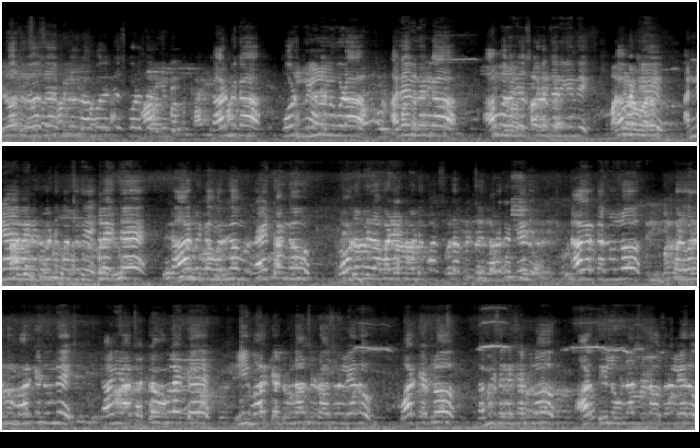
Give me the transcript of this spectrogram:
ఈరోజు వ్యవసాయ బిల్లులను ఆమోదం చేసుకోవడం జరిగింది. కార్మిక కోడ్ బిల్లులను కూడా అదేవిధంగా ఆమోదం చేసుకోవడం జరిగింది. కాబట్టి అన్యాయమైనటువంటి పరిస్థితి అయితే కార్మిక వర్గం రైతాంగం రోడ్డు మీద పడేటువంటి పరిస్థితి తప్పించి మరొకటి లేదు. నాగర్ కర్నూలులో ఇప్పటి వరకు మార్కెట్ ఉంది. కానీ ఆ చట్టం అమలైతే ఈ మార్కెట్ ఉండాల్సిన అవసరం లేదు. మార్కెట్లో కమిషన్ ఏజెంట్లు ఆర్తీలు ఉండాల్సిన అవసరం లేదు.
